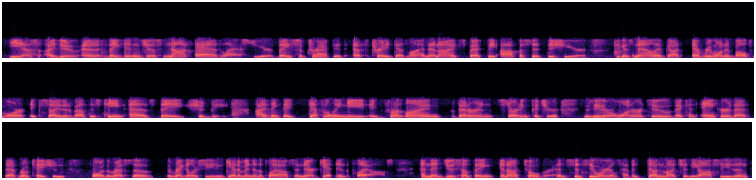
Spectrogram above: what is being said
Yes, I do. And they didn't just not add last year, they subtracted at the trade deadline. And I expect the opposite this year because now they've got everyone in Baltimore excited about this team as they should be. I think they definitely need a frontline veteran starting pitcher who's either a one or a two that can anchor that that rotation for the rest of the regular season, get them into the playoffs, and they're getting in the playoffs, and then do something in October. And since the Orioles haven't done much in the off season,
